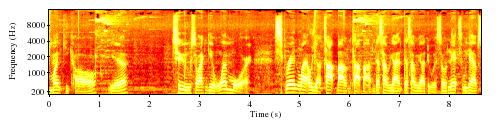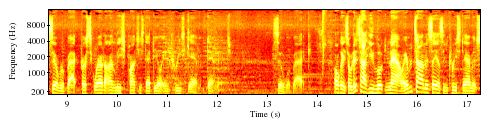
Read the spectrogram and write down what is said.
Monkey Call. Yeah. Two, so I can get one more spreading like oh yeah top bottom top bottom that's how we got that's how we gotta do it so next we have silverback press square to unleash punches that deal increased damage silverback okay so this is how he look now. Every time it says increased damage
